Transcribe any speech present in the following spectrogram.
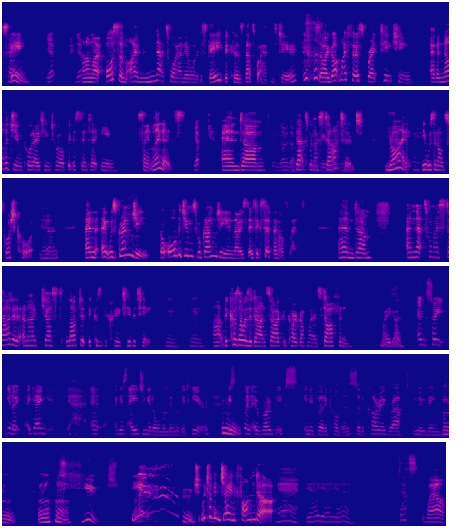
Okay. skiing. Yep. Yep. And I'm like, awesome. I'm that's why I never wanted to ski because that's what happens to you. So I got my first break teaching at another gym called 1812 Fitness Center in St. Leonard's. Yep. And um, that that's when I I've even been there. started. Yeah, Right. It was an old squash court, Yeah. you know. And it was grungy. All the gyms were grungy in those days, except for Healthlands. And um, and that's when I started. And I just loved it because of the creativity. Mm, mm. Uh, because I was a dancer, I could choreograph my own stuff and where you go. So- and so you know again eh, i guess aging it all a little bit here this Mm, is when aerobics in inverted commas so the choreographed moving Mm. was mhm. huge right? Huge. We're talking Jane Fonda. yeah yeah yeah yeah that's wow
